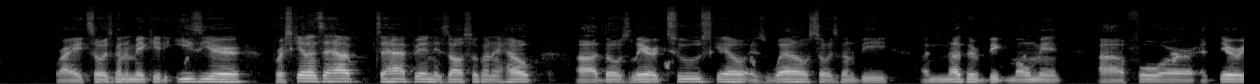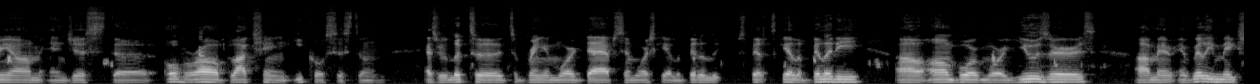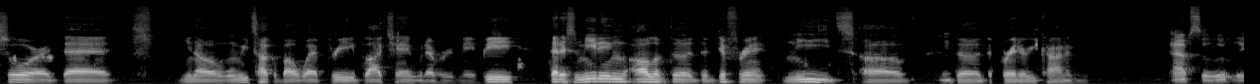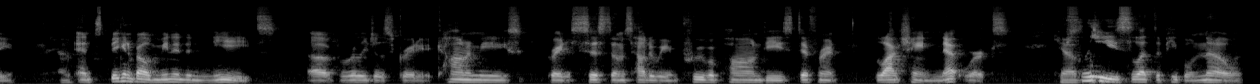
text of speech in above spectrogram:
right? So it's going to make it easier for scaling to have to happen is also going to help uh, those layer two scale as well. So it's going to be another big moment uh, for Ethereum and just the overall blockchain ecosystem as we look to to bring in more DApps and more scalability scalability uh, onboard more users um, and, and really make sure that you know when we talk about Web three blockchain whatever it may be that is meeting all of the the different needs of mm-hmm. the the greater economy. Absolutely. Yeah. And speaking about meeting the needs of really just greater economies, greater systems, how do we improve upon these different blockchain networks? Yep. Please let the people know,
